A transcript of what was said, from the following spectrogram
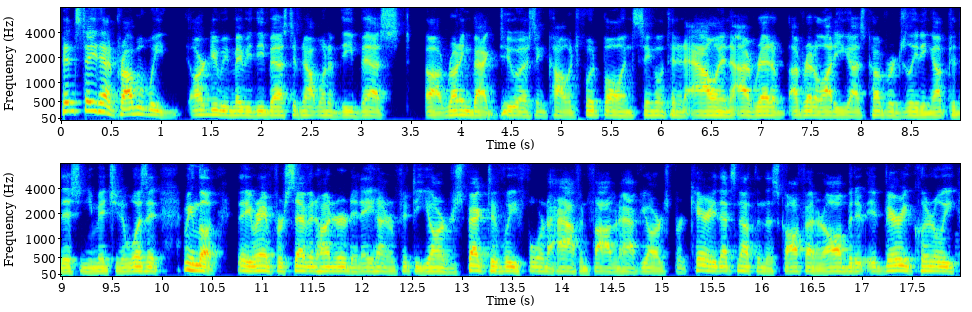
Penn State had probably, arguably, maybe the best, if not one of the best, uh, running back duos in college football. And Singleton and Allen, I read, I've read a lot of you guys' coverage leading up to this, and you mentioned it wasn't. I mean, look, they ran for 700 and 850 yards respectively, four and a half and five and a half yards per carry. That's nothing to scoff at at all. But it, it very clearly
